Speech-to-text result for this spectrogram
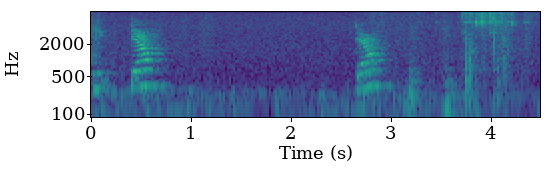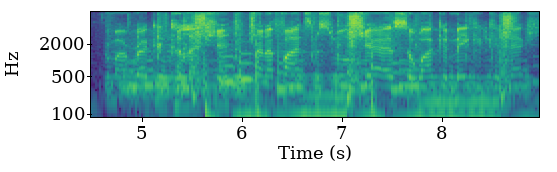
Okay, down. Down. through my record collection, trying to find some smooth jazz so I can make a connection.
